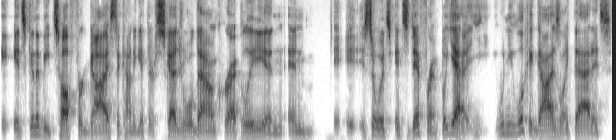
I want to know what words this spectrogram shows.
it, it's going to be tough for guys to kind of get their schedule down correctly, and and it, so it's it's different. But yeah, when you look at guys like that, it's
